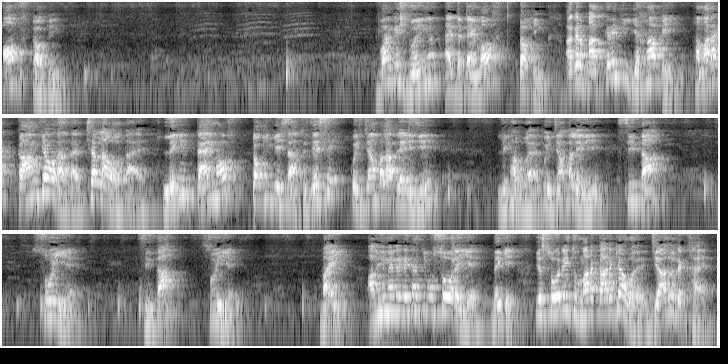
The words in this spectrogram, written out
of talking. Work is going at the time of talking अगर बात करें कि यहाँ पे हमारा काम क्या हो रहा है चल रहा होता है, लेकिन टाइम ऑफ़ टॉकिंग के हिसाब से, जैसे कोई एग्ज़ाम्पल आप ले लीजिए, लिखा हुआ है, कोई एग्ज़ाम्पल ले लीजिए, सीता सोई है, सीता सोई है भाई, अभी मैंने देखा कि वो सो रही है। देखिए, ये सो रही तो हमारा कार्य क्या हो रहा है? जारू रखा है।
